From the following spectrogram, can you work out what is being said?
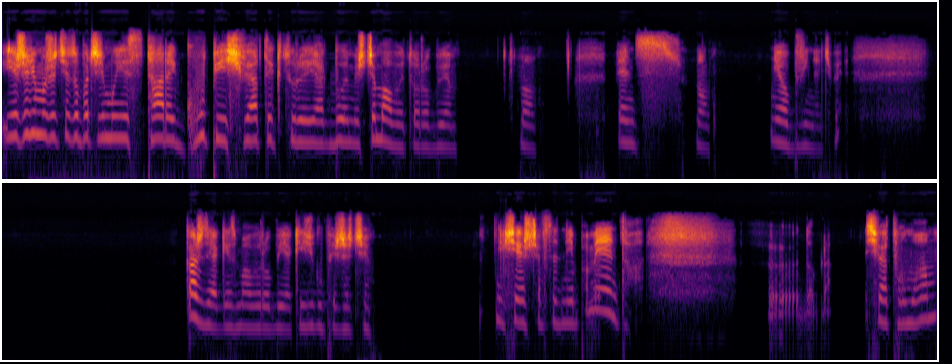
Jeżeli możecie zobaczyć moje stare, głupie światy, które jak byłem jeszcze mały, to robiłem. No. Więc, no. Nie obwinać mnie. Każdy jak jest mały robi jakieś głupie rzeczy. Nikt się jeszcze wtedy nie pamięta. E, dobra. Światło mam.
